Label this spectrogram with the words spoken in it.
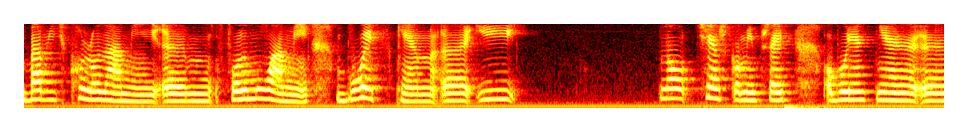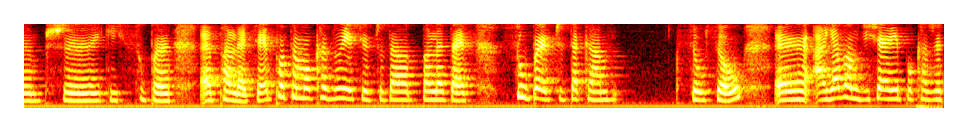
bawić kolorami, formułami, błyskiem i no ciężko mi przejść obojętnie y, przy jakiejś super e, palecie. Potem okazuje się, czy ta paleta jest super, czy taka so-so, e, a ja Wam dzisiaj pokażę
